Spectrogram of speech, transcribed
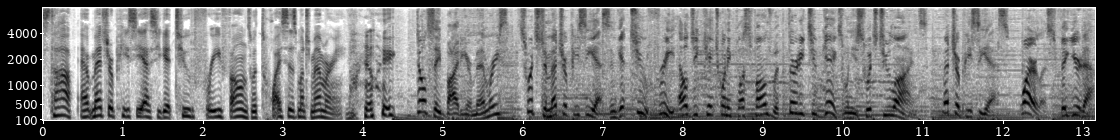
Stop. At Metro PCS, you get two free phones with twice as much memory. Really? Don't say bye to your memories. Switch to Metro PCS and get two free LG K20 Plus phones with 32 gigs when you switch two lines. Metro PCS. Wireless. Figured out.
